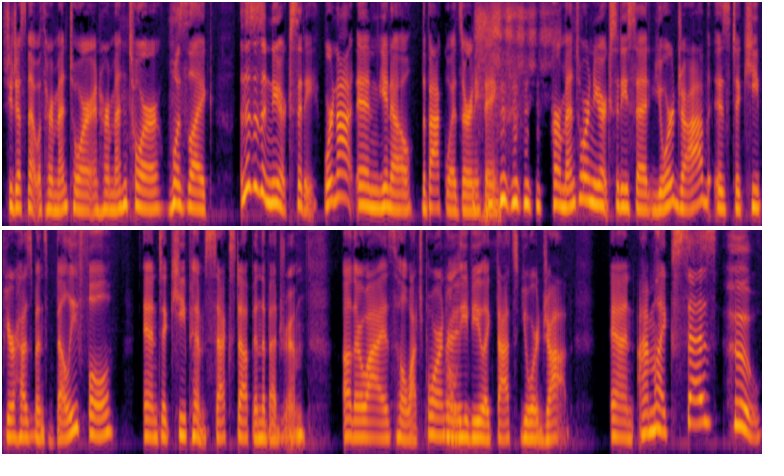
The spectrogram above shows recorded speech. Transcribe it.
She just met with her mentor and her mentor was like and this is in New York City. We're not in, you know, the backwoods or anything. Her mentor in New York City said, Your job is to keep your husband's belly full and to keep him sexed up in the bedroom. Otherwise, he'll watch porn, right. he'll leave you. Like, that's your job. And I'm like, Says who?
